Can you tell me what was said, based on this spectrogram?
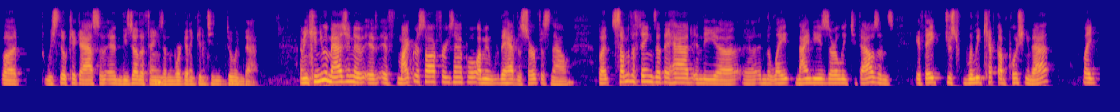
but we still kick ass and these other things, and we're going to continue doing that. I mean, can you imagine if, if Microsoft, for example, I mean, they have the Surface now, but some of the things that they had in the uh, uh, in the late '90s, early 2000s, if they just really kept on pushing that, like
